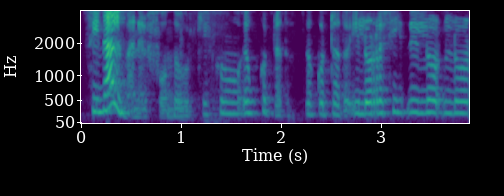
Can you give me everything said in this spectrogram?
sin alma en el fondo, porque es como, es un contrato, es un contrato, y lo, y lo, lo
